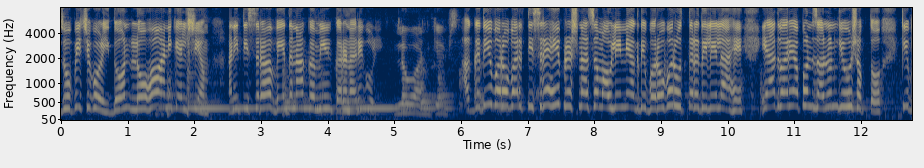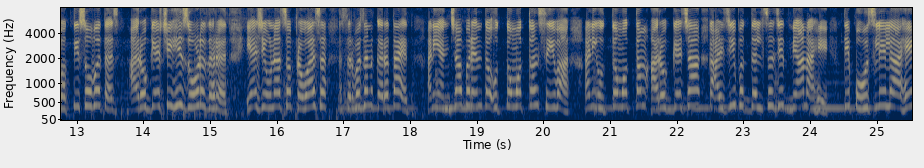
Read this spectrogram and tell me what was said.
झोपेची गोळी दोन लोह आणि कॅल्शियम आणि तिसरं वेदना कमी करणारी गोळी. लव आणि केम्स अगदी बरोबर. तिसऱ्याही प्रश्नाचं माऊलींनी अगदी बरोबर उत्तर दिलेलं आहे. याद्वारे आपण जाणून घेऊ शकतो की भक्तीसोबतच आरोग्याचीही जोड धरत या जीवनाचा प्रवास सर्वजण करत आहेत आणि यांच्यापर्यंत उत्तमोत्तम सेवा आणि उत्तमोत्तम आरोग्याच्या काळजीबद्दलचं जे ज्ञान आहे ते पोहोचलेलं आहे.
